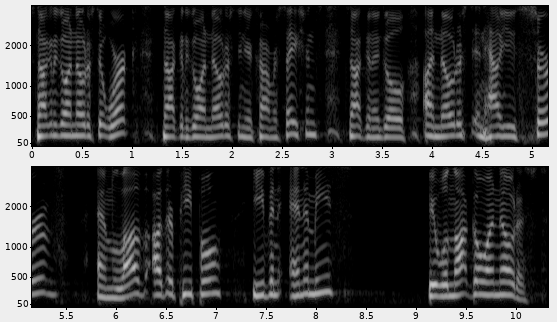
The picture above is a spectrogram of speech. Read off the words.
It's not going to go unnoticed at work. It's not going to go unnoticed in your conversations. It's not going to go unnoticed in how you serve and love other people, even enemies. It will not go unnoticed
